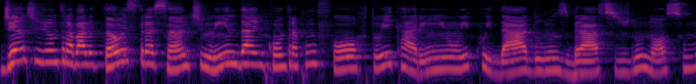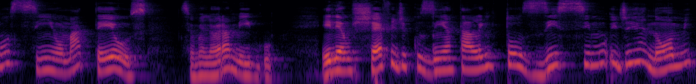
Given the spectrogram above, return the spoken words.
Diante de um trabalho tão estressante, Linda encontra conforto e carinho e cuidado nos braços do nosso mocinho, Matheus, seu melhor amigo. Ele é um chefe de cozinha talentosíssimo e de renome,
